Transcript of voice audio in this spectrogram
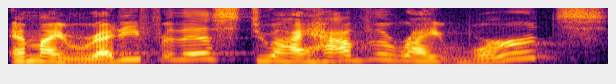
Am I ready for this? Do I have the right words?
